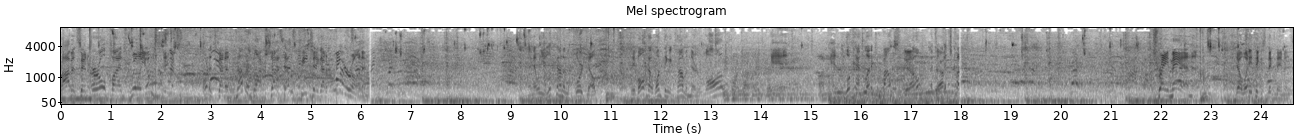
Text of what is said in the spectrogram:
Robinson Earl finds Williams. Hornets got another block shot. That was PJ, got a finger on it. And then when you look down on the floor, Delt, they've all got one thing in common. They're long and, and look athletic and bouncy, you know? That's a bitch cut. Tre Mann. Yeah, what do you think his nickname is?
